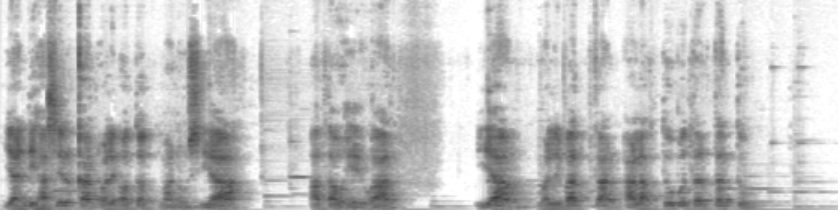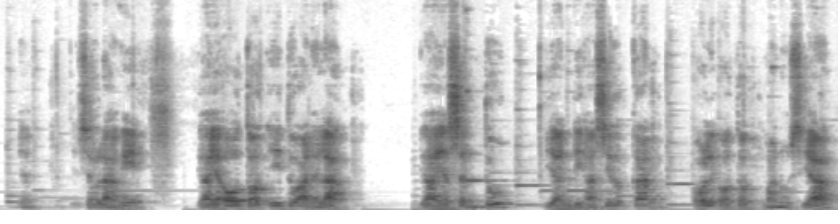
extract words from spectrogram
yang dihasilkan oleh otot manusia atau hewan yang melibatkan alat tubuh tertentu. Ya, saya ulangi, gaya otot itu adalah gaya sentuh yang dihasilkan oleh otot manusia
